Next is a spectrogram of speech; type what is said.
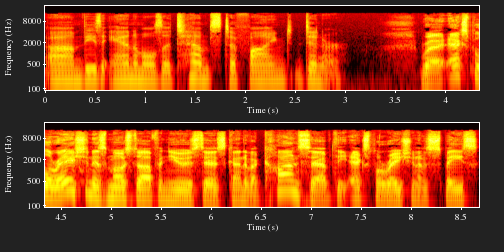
um, these animals' attempts to find dinner. Right. Exploration is most often used as kind of a concept, the exploration of space,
